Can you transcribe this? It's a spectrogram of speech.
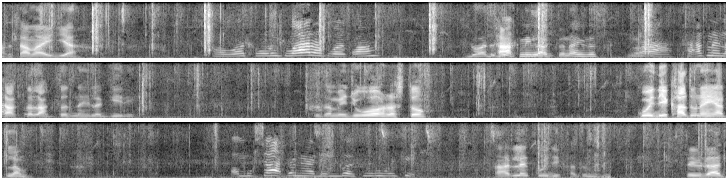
અડધામાં આવી ગયા. હવે થોડુંક વાર હતું કામ. થાક નહીં લાગતો ના બસ ના થાક નહીં થાક તો લાગતો. જ નહીં લગી રહી. તો તમે જુઓ રસ્તો. કોઈ દેખાતું નહીં આટલામાં. અમુક સાધન આ ડિંગ હોય છે. આટલે જ કોઈ દેખાતું નહીં. તો યુવરાજ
